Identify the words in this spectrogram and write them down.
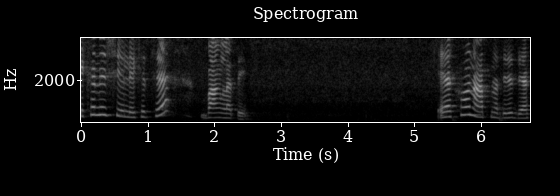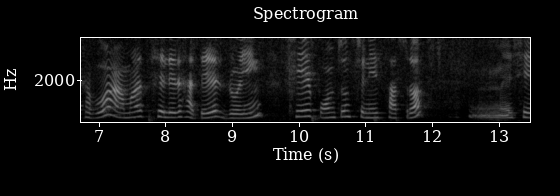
এখানে সে লিখেছে বাংলাতে। এখন আপনাদের দেখাবো আমার ছেলের হাতের ড্রয়িং সে পঞ্চম শ্রেণির ছাত্র। সে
